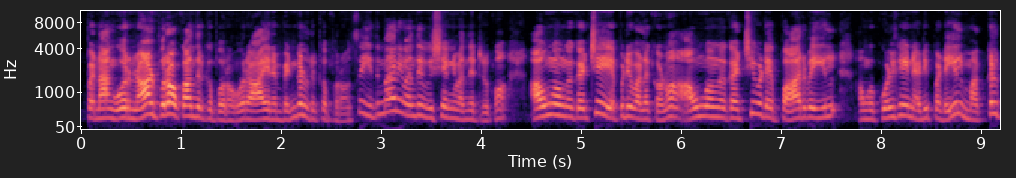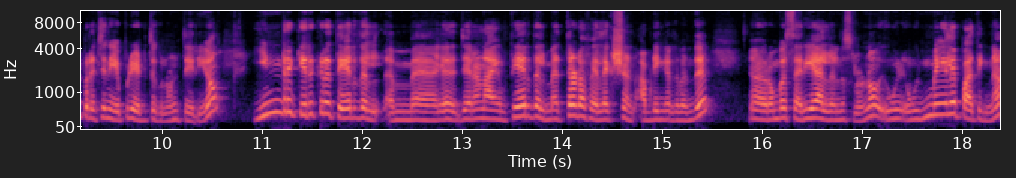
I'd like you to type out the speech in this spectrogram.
இப்போ நாங்கள் ஒரு நாள் பூரா உட்காந்துருக்க போகிறோம் ஒரு ஆயிரம் பெண்கள் இருக்க போகிறோம் ஸோ இது மாதிரி வந்து விஷயங்கள் வந்துட்டுருக்கோம் அவங்கவுங்க கட்சியை எப்படி வளர்க்கணும்? அவங்கவுங்க கட்சியுடைய பார்வையில் அவங்க கொள்கையின் அடிப்படையில் மக்கள் பிரச்சனை எப்படி எடுத்துக்கணும்னு தெரியும். இன்றைக்கு இருக்கிற தேர்தல் ஜனநாயகம் தேர்தல் மெத்தட் ஆஃப் எலெக்ஷன் அப்படிங்கிறது வந்து ரொம்ப சரியா இல்லைன்னு சொல்லணும். உண்மையிலே பார்த்தீங்கன்னா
